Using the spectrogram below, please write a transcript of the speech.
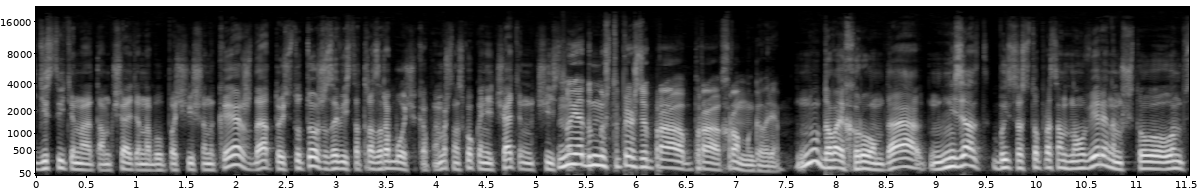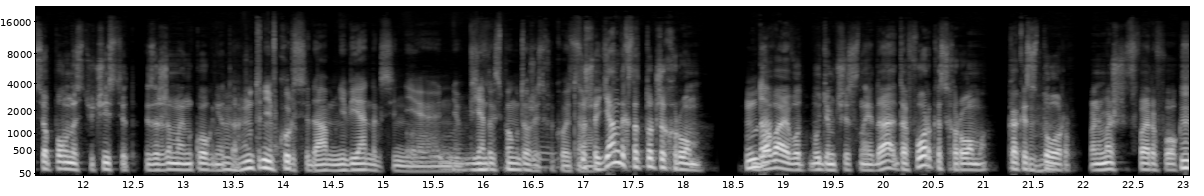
и действительно там тщательно был почищен кэш, да, то есть тут тоже зависит от разработчика, понимаешь, насколько они тщательно чистят. Ну, я думаю, что прежде про, про Chrome мы говорим. Ну, давай Chrome, да. Нельзя быть со стопроцентно уверенным, что он все полностью чистит из режима инкогнито. Ну, ты не в курсе, да? Не в Яндексе, не, не- в Яндексе, по-моему, тоже есть какой-то. Слушай, Яндекс это тот же Chrome. ну, да. Давай вот будем честны, да, это форк из Chrome, как и Мгм. Store, понимаешь, из Firefox.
